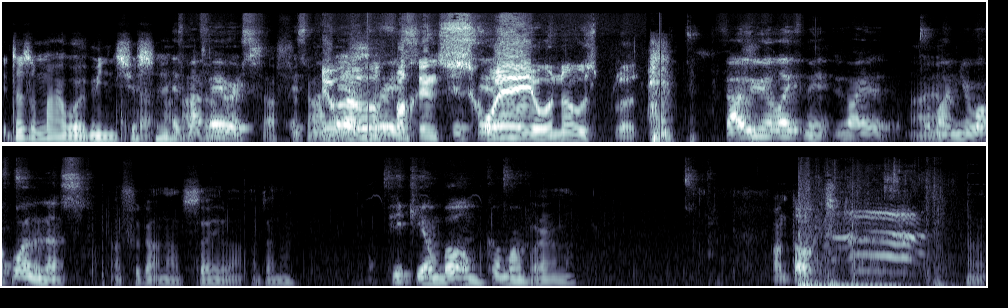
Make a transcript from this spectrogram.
It doesn't matter what it means, I just don't- say. It's my favourite. I It's forgot. my You favourite will fucking Just say square your nose, blood. Value your life, mate. Value. I Come am. on, you're worth more than this. I've forgotten how to say that. I don't know. Peaky on bottom. Come on. Where am I? On docks. Oh,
